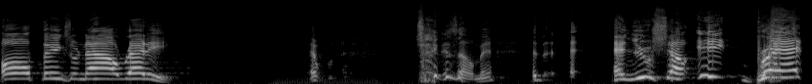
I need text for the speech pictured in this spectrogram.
All things are now ready. Check this out, man. And you shall eat bread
